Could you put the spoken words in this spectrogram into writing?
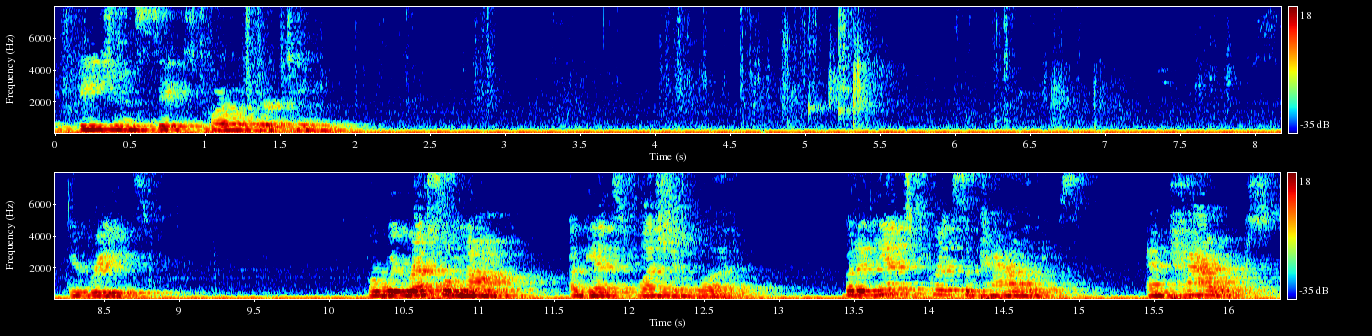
Ephesians 6 12 and 13. It reads For we wrestle not against flesh and blood, but against principalities and powers,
